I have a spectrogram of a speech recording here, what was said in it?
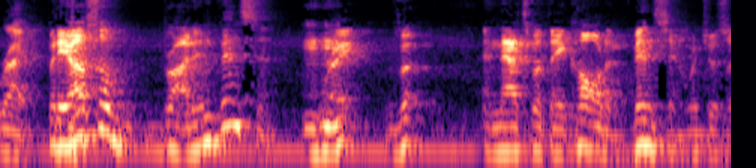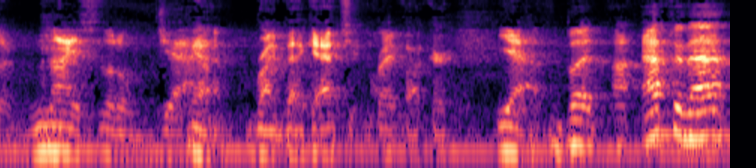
Right. But he also brought in Vincent, Mm-hmm. right? V- and that's what they called him, Vincent, which was a nice little jab. Yeah, right back at you, Right. motherfucker. Yeah, but uh, after that,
